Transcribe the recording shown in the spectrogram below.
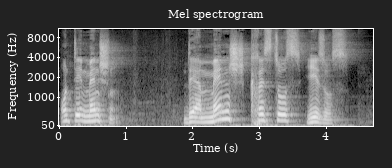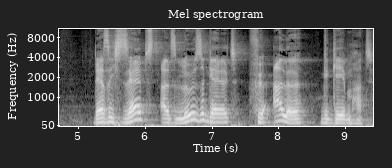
und den Menschen, der Mensch Christus Jesus, der sich selbst als Lösegeld für alle gegeben hat.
